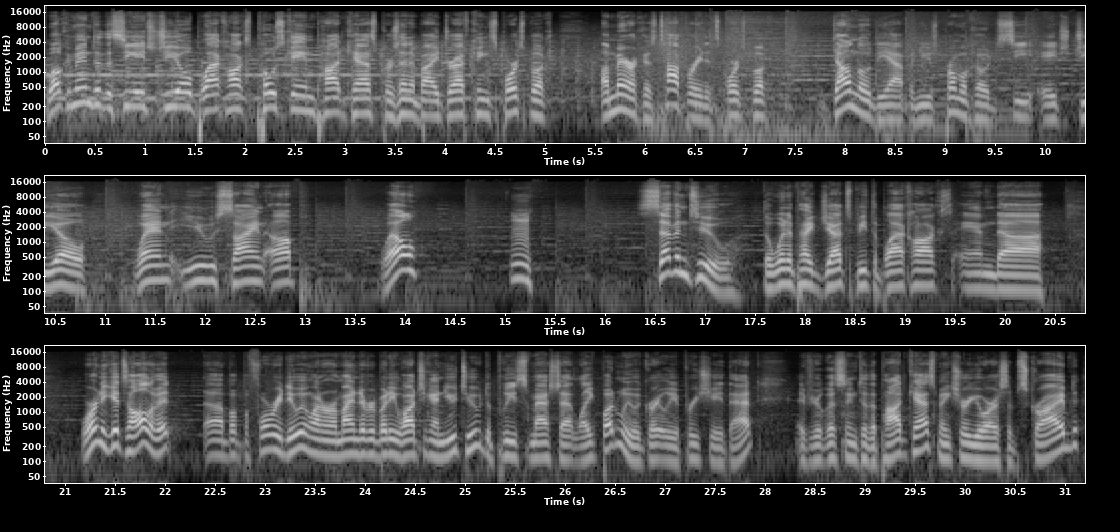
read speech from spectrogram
Welcome into the CHGO Blackhawks postgame podcast presented by DraftKings Sportsbook, America's top-rated sportsbook. Download the app and use promo code CHGO when you sign up. Well, 7-2. The Winnipeg Jets beat the Blackhawks, and uh, we're going to get to all of it. Uh, but before we do, we want to remind everybody watching on YouTube to please smash that like button. We would greatly appreciate that. If you're listening to the podcast, make sure you are subscribed.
